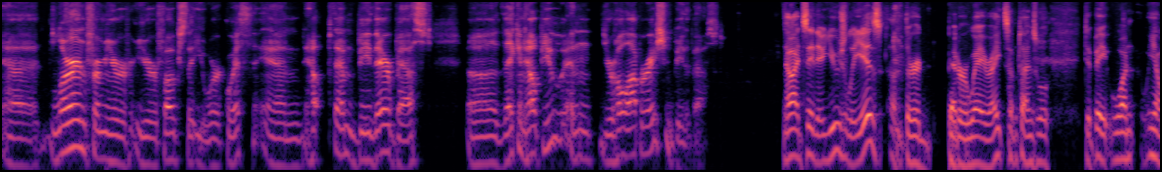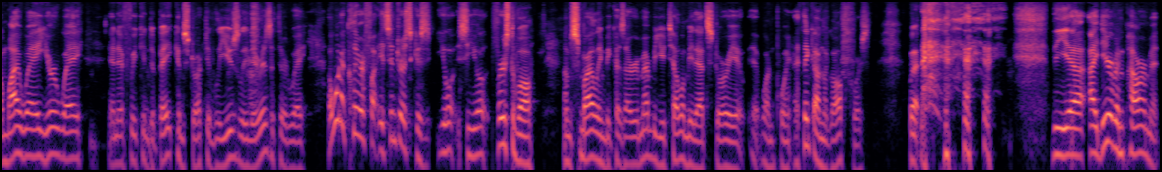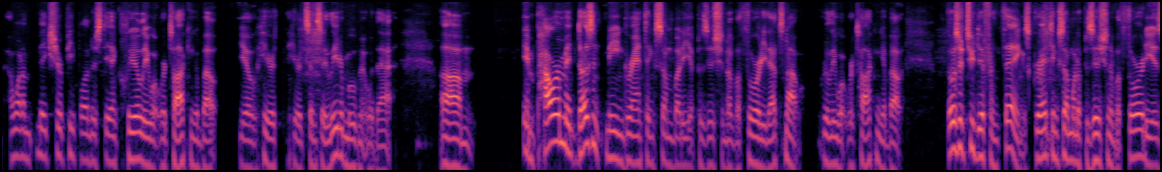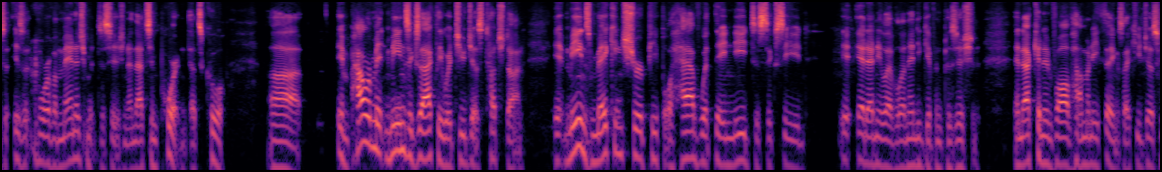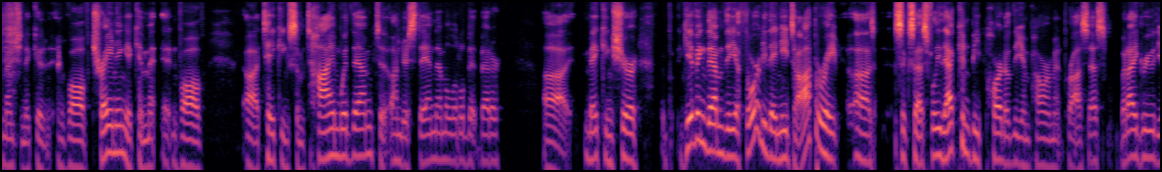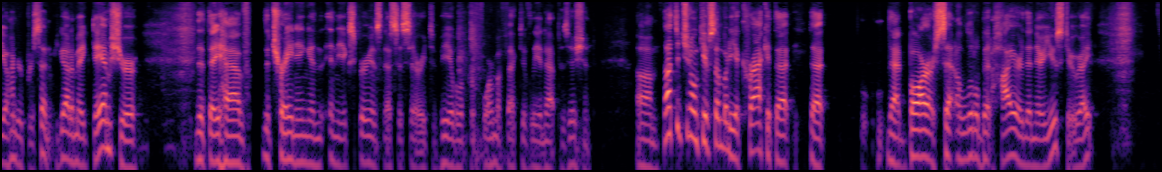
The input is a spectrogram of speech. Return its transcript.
uh, learn from your your folks that you work with and help them be their best uh, they can help you and your whole operation be the best no i'd say there usually is a third better way right sometimes we'll debate one you know my way your way and if we can debate constructively usually there is a third way. I want to clarify it's interesting because you see you first of all i'm smiling because i remember you telling me that story at, at one point i think on the golf course but the uh, idea of empowerment i want to make sure people understand clearly what we're talking about you know here here at sensei leader movement with that. Um, empowerment doesn't mean granting somebody a position of authority that's not really what we're talking about those are two different things. Granting someone a position of authority is is more of a management decision and that's important. That's cool. Uh, empowerment means exactly what you just touched on. It means making sure people have what they need to succeed at any level in any given position. And that can involve how many things? Like you just mentioned it could involve training it can involve uh, taking some time with them to understand them a little bit better uh, making sure giving them the authority they need to operate uh, successfully that can be part of the empowerment process but i agree with you 100% you got to make damn sure that they have the training and, and the experience necessary to be able to perform effectively in that position um, not that you don't give somebody a crack at that that that bar set a little bit higher than they're used to, right?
